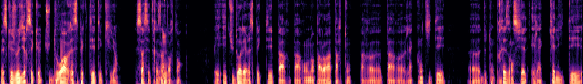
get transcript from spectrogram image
mais ce que je veux dire, c'est que tu dois respecter tes clients. Et ça, c'est très important. Et, et tu dois les respecter par, par, on en parlera, par, ton, par, euh, par euh, la quantité de ton présentiel et la qualité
